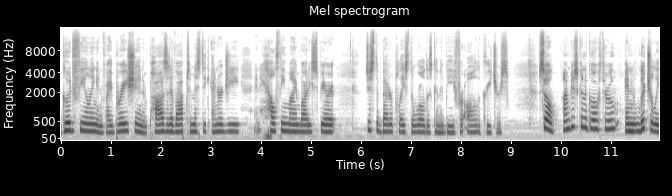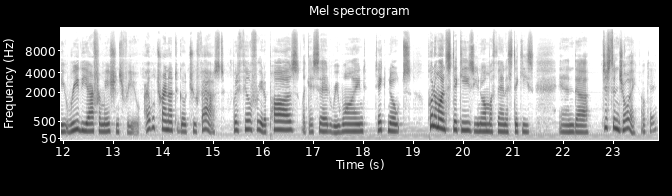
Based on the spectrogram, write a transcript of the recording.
good feeling and vibration and positive, optimistic energy and healthy mind, body, spirit, just the better place the world is going to be for all the creatures. So I'm just going to go through and literally read the affirmations for you. I will try not to go too fast, but feel free to pause, like I said, rewind, take notes, put them on stickies. You know I'm a fan of stickies, and uh, just enjoy, okay?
